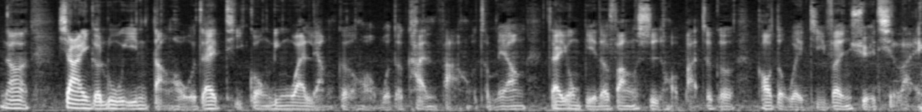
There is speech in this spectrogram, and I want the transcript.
那下一个录音档哈，我再提供另外两个哈我的看法，怎么样再用别的方式哈把这个高等微积分学起来。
